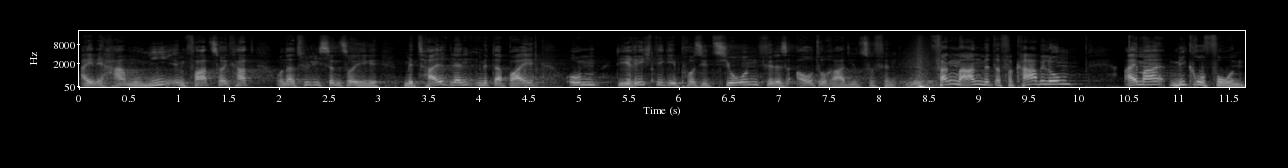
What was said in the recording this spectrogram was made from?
eine Harmonie im Fahrzeug hat. Und natürlich sind solche Metallblenden mit dabei, um die richtige Position für das Autoradio zu finden. Fangen wir an mit der Verkabelung. Einmal Mikrofon.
